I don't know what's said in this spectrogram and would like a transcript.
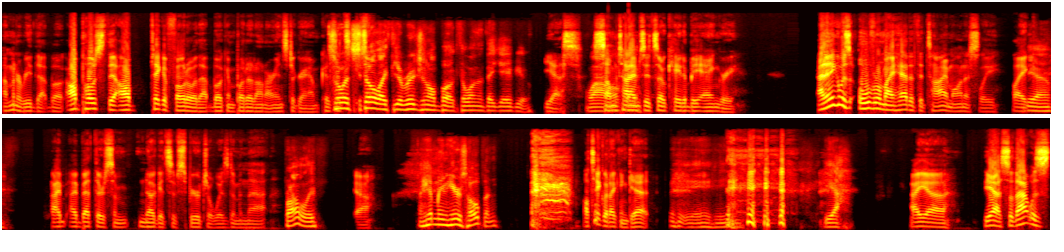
I'm gonna read that book. I'll post the. I'll take a photo of that book and put it on our Instagram because So it's, still like the original book, the one that they gave you. yes. Wow, okay. Sometimes it's okay to be angry. I think it was over my head at the time. Honestly, like yeah, I, I bet there's some nuggets of spiritual wisdom in that. probably. Yeah. I mean, here's hoping. I'll take what I can get. yeah. I uh yeah, so that was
